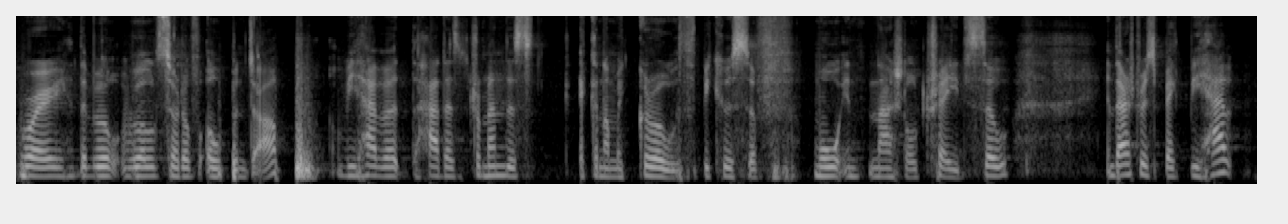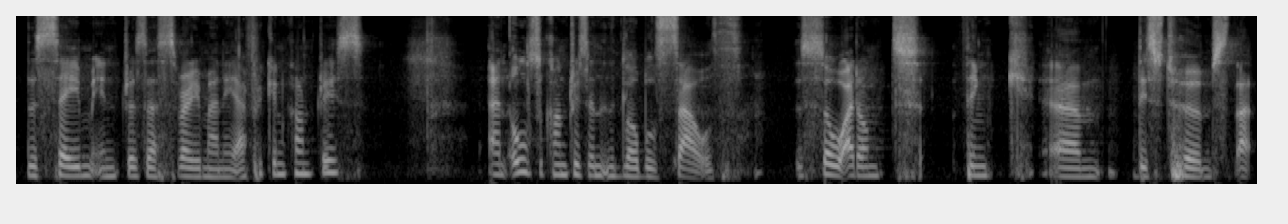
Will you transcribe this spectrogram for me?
where the world sort of opened up, we have a, had a tremendous economic growth because of more international trade. So, in that respect, we have the same interests as very many African countries and also countries in the global south. So, I don't think um, this terms that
